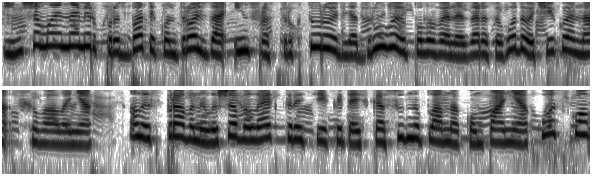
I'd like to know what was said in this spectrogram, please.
Інша має намір придбати контроль за інфраструктурою для другої половини. Зараз угода очікує на схвалення. Але справа не лише в електриці. Китайська судноплавна компанія Коско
